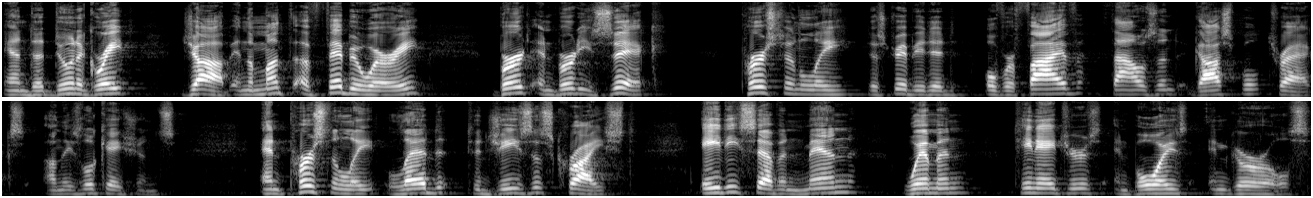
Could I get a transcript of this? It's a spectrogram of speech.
And uh, doing a great job. In the month of February, Bert and Bertie Zick personally distributed over 5,000 gospel tracts on these locations and personally led to Jesus Christ 87 men, women, teenagers, and boys and girls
